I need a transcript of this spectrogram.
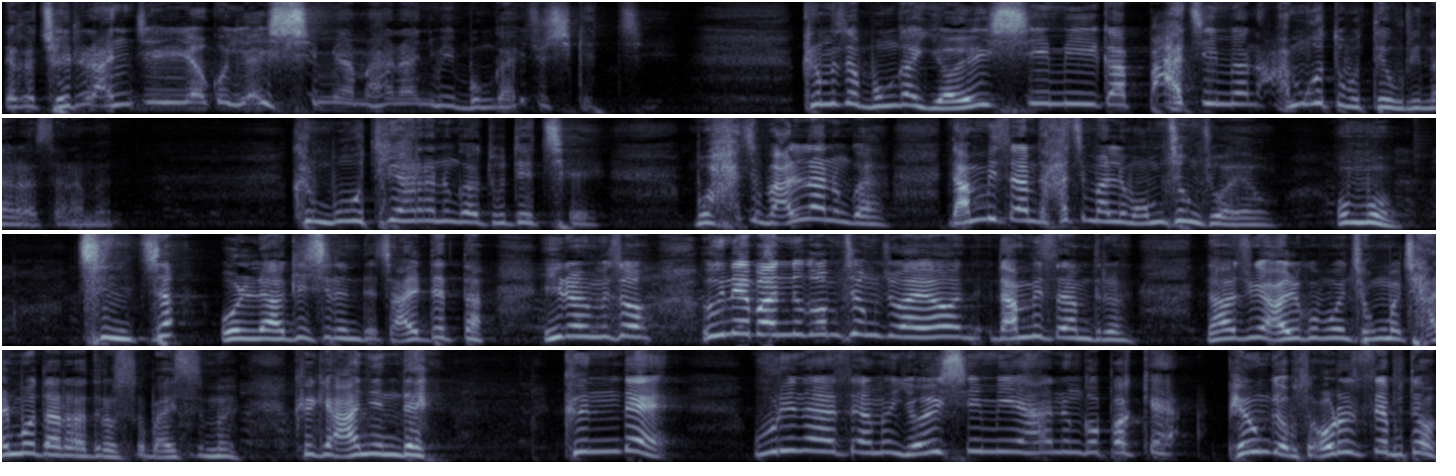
내가 죄를 안 지려고 열심히 하면 하나님이 뭔가 해주시겠지. 그러면서 뭔가 열심히가 빠지면 아무것도 못해 우리나라 사람은. 그럼 뭐 어떻게 하라는 거야 도대체? 뭐 하지 말라는 거야. 남미 사람들 하지 말려면 엄청 좋아요. 어머. 진짜? 원래 하기 싫은데 잘 됐다. 이러면서 은혜 받는 거 엄청 좋아요. 남미 사람들은. 나중에 알고 보면 정말 잘못 알아들었어, 말씀을. 그게 아닌데. 근데 우리나라 사람은 열심히 하는 것밖에 배운 게 없어. 어렸을 때부터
